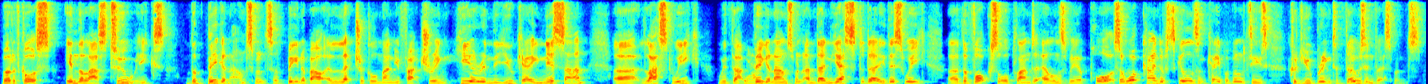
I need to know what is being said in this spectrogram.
But of course, in the last two weeks, the big announcements have been about electrical manufacturing here in the UK. Nissan uh, last week with that yeah. big announcement. And then yesterday, this week, uh, the Vauxhall plant at Ellesmere Port. So, what kind of skills and capabilities could you bring to those investments?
